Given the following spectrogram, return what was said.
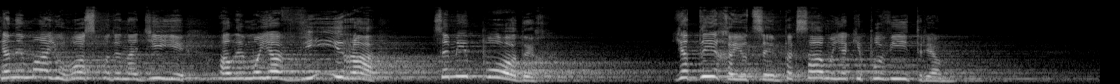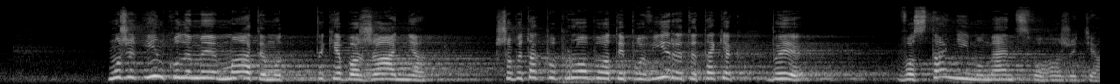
Я не маю, Господи, надії, але моя віра це мій подих. Я дихаю цим так само, як і повітрям. Може, інколи ми матимо таке бажання, щоб так попробувати повірити, так якби в останній момент свого життя.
